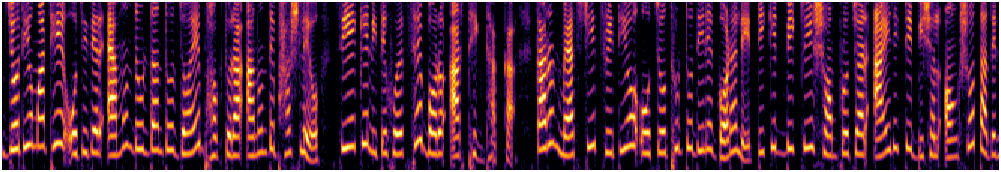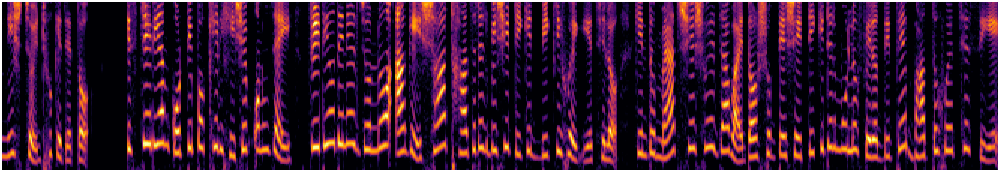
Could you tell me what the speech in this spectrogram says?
যদিও মাঠে অজিদের এমন দুর্দান্ত জয়ে ভক্তরা আনন্দে ভাসলেও সিএকে নিতে হয়েছে বড় আর্থিক ধাক্কা, কারণ ম্যাচটি তৃতীয় ও চতুর্থ দিনে গড়ালে টিকিট বিক্রি সম্প্রচার আয়ের একটি বিশাল অংশ তাদের নিশ্চয় ঢুকে যেত। স্টেডিয়াম কর্তৃপক্ষের হিসেব অনুযায়ী তৃতীয় দিনের জন্য আগে ষাট হাজারের বেশি টিকিট বিক্রি হয়ে গিয়েছিল, কিন্তু ম্যাচ শেষ হয়ে যাওয়ায় দর্শকদের সেই টিকিটের মূল্য ফেরত দিতে বাধ্য হয়েছে সিএ।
